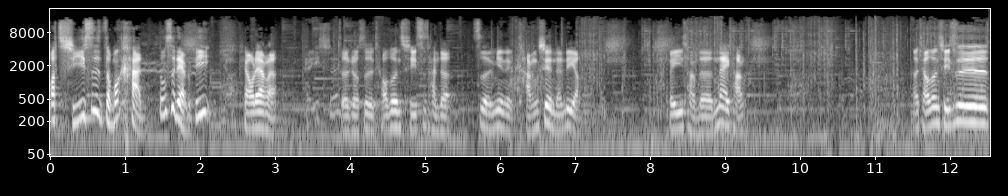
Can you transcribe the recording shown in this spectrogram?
哇，骑士怎么砍都是两滴，漂亮了。这就是条顿骑士坦的正面的扛线能力啊，非常的耐扛。那条顿骑士，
